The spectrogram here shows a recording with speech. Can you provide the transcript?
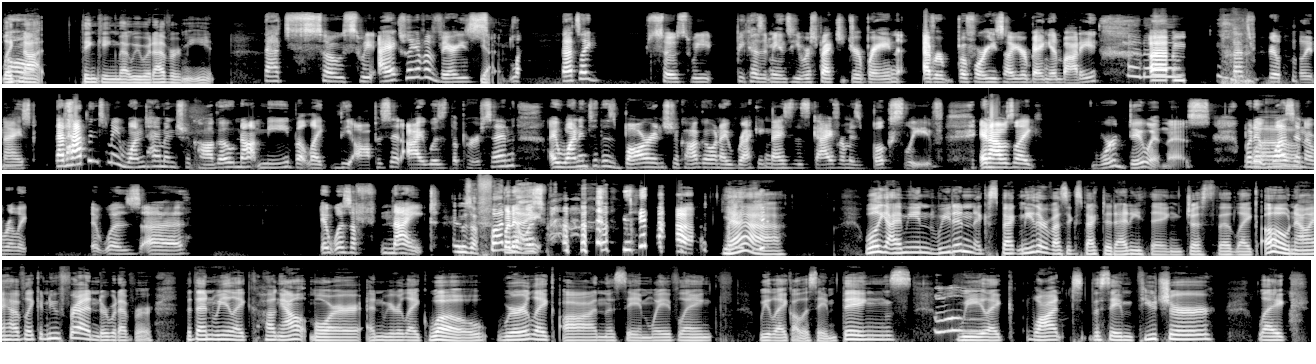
like Oh. not thinking that we would ever meet. That's so sweet. I actually have a very Yeah. like that's like so sweet because it means he respected your brain ever before he saw your banging body. Um that's really really nice. That happened to me one time in Chicago, not me, but like the opposite. I was the person. I went into this bar in Chicago and I recognized this guy from his book sleeve. And I was like, we're doing this. But it wasn't a really it was uh it was a f- night. It was a fun But it night. was Yeah. Well, yeah, I mean, we didn't expect, neither of us expected anything, just that, like, oh, now I have like a new friend or whatever. But then we like hung out more and we were like, whoa, we're like on the same wavelength. We like all the same things. We like want the same future. Like,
